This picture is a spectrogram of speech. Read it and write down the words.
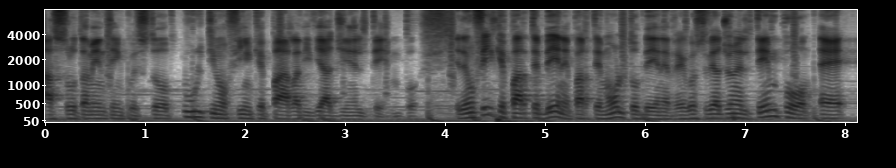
assolutamente in questo ultimo film che parla di viaggi nel tempo. Ed è un film che parte bene, parte molto bene, perché questo viaggio nel tempo è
